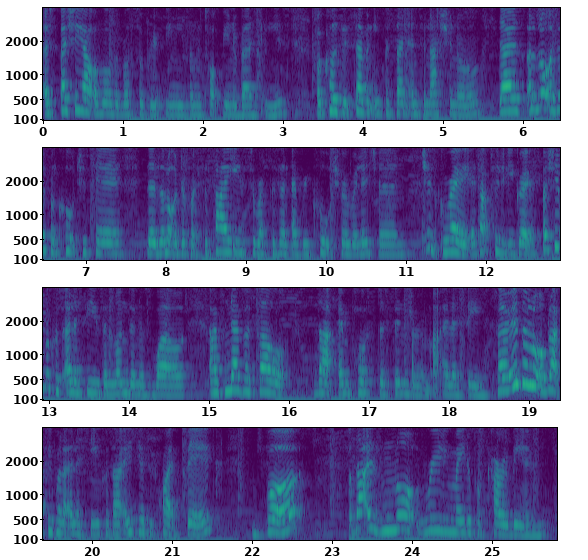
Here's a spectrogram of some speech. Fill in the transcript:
especially out of all the Russell Group unis and the top universities, because it's 70% international. There's a lot of different cultures here. There's a lot of different societies to represent every culture, religion, which is great. It's absolutely great, especially because LSE is in London as well. I've never felt that imposter syndrome at LSE. There is a lot of black people at LSE because our ACS is quite big, but that is not really made up of Caribbeans.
